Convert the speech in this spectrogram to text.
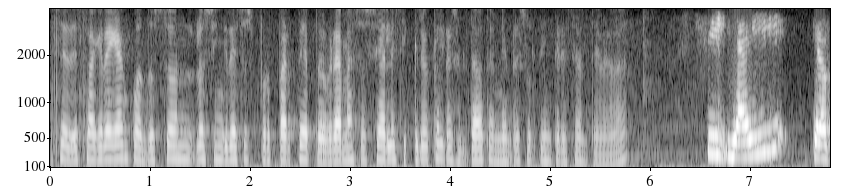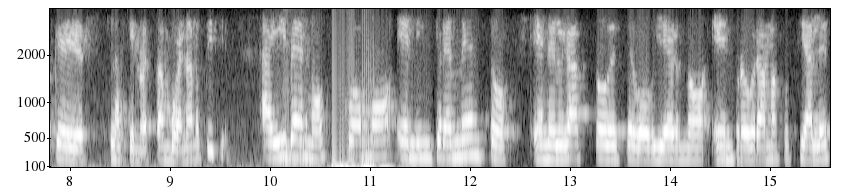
se desagregan cuando son los ingresos por parte de programas sociales y creo que el resultado también resulta interesante, ¿verdad? Sí, y ahí creo que es la que no es tan buena noticia. Ahí vemos cómo el incremento en el gasto de este gobierno en programas sociales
